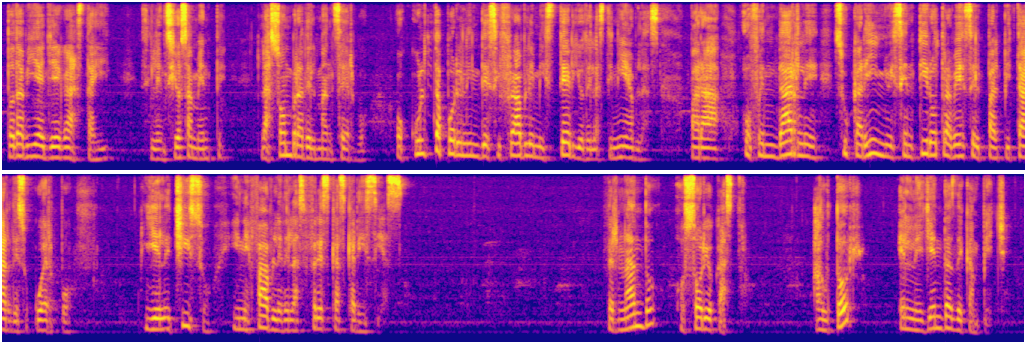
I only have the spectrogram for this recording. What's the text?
Todavía llega hasta ahí, silenciosamente, la sombra del manservo, oculta por el indescifrable misterio de las tinieblas, para ofendarle su cariño y sentir otra vez el palpitar de su cuerpo y el hechizo inefable de las frescas caricias. Fernando Osorio Castro, autor en Leyendas de Campeche.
